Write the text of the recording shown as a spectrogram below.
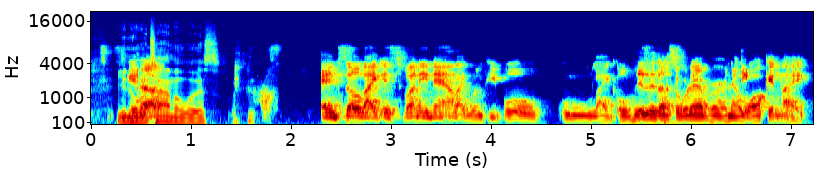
you know what up. time it was. and so, like, it's funny now, like when people who like go visit us or whatever, and they're walking like,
